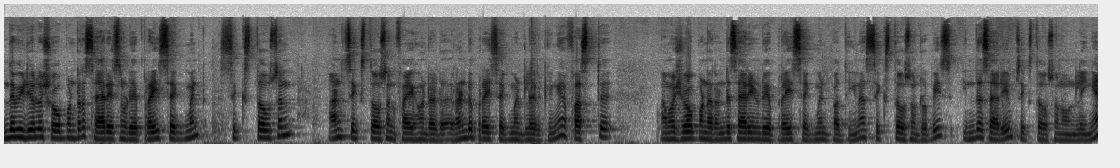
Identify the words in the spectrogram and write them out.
இந்த வீடியோவில் ஷோ பண்ணுற சாரீஸ்னுடைய price segment six thousand and six thousand five hundred ரெண்டு ப்ரைஸ் செக்மெண்ட்டில் இருக்குங்க. ஃபஸ்ட்டு நம்ம ஷோ பண்ண ரெண்டு சாரியினுடைய ப்ரைஸ் செக்மெண்ட் பார்த்தீங்கன்னா சிக்ஸ் தௌசண்ட் ருபீஸ் இந்த சாரியும் சிக்ஸ் தௌசண்ட் ஒன்லிங்க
